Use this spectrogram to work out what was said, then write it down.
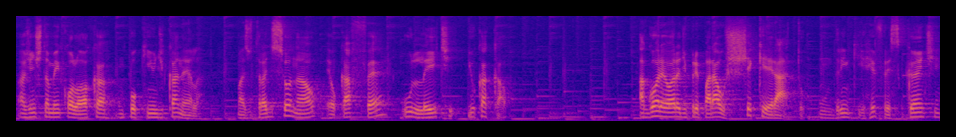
a gente também coloca um pouquinho de canela, mas o tradicional é o café, o leite e o cacau. Agora é hora de preparar o shakerato, um drink refrescante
